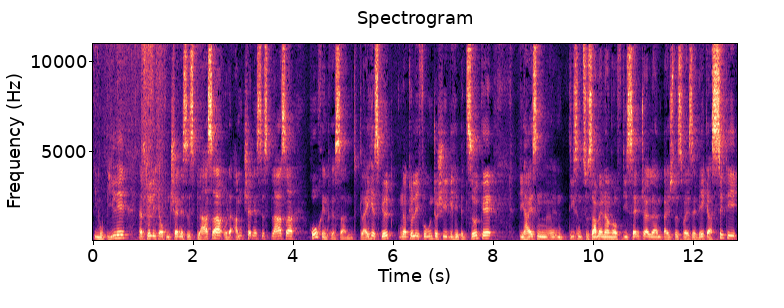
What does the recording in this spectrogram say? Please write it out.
Immobilie natürlich auf dem Genesis Plaza oder am Genesis Plaza hochinteressant. Gleiches gilt natürlich für unterschiedliche Bezirke. Die heißen in diesem Zusammenhang auf Decentraland beispielsweise Vegas City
